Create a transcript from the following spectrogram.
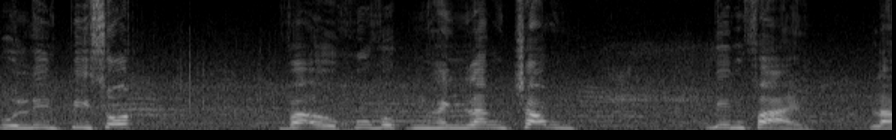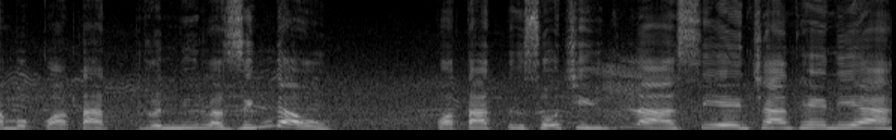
của Limpisot và ở khu vực hành lang trong, bên phải là một quả tạt gần như là dính đầu. Quả tạt từ số 9 là Cien Chanthenia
